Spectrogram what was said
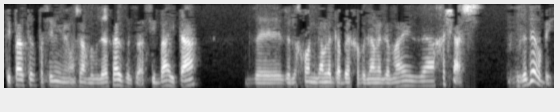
טיפה יותר פסימיים ממה שאנחנו בדרך כלל, והסיבה הייתה, זה נכון גם לגביך וגם לגביי, זה החשש. זה דרבי.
